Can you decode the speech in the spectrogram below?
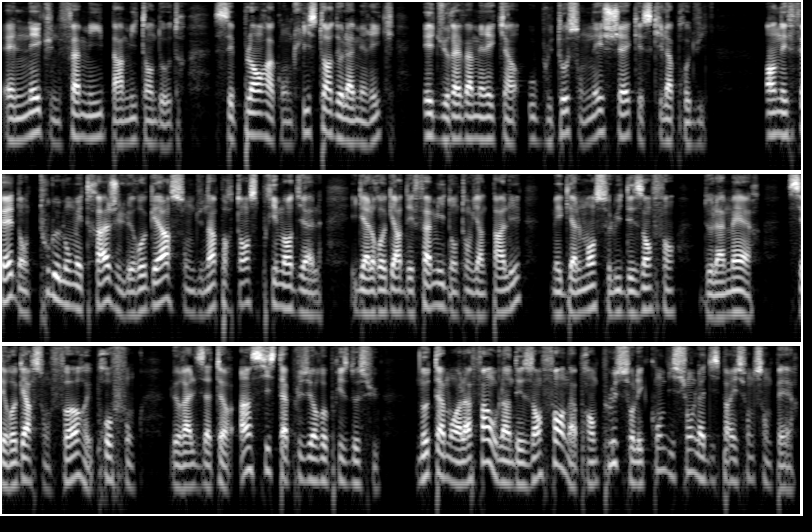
elle n'est qu'une famille parmi tant d'autres. Ces plans racontent l'histoire de l'Amérique et du rêve américain, ou plutôt son échec et ce qu'il a produit. En effet, dans tout le long métrage, les regards sont d'une importance primordiale. Il y a le regard des familles dont on vient de parler, mais également celui des enfants, de la mère. Ces regards sont forts et profonds. Le réalisateur insiste à plusieurs reprises dessus, notamment à la fin où l'un des enfants en apprend plus sur les conditions de la disparition de son père.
